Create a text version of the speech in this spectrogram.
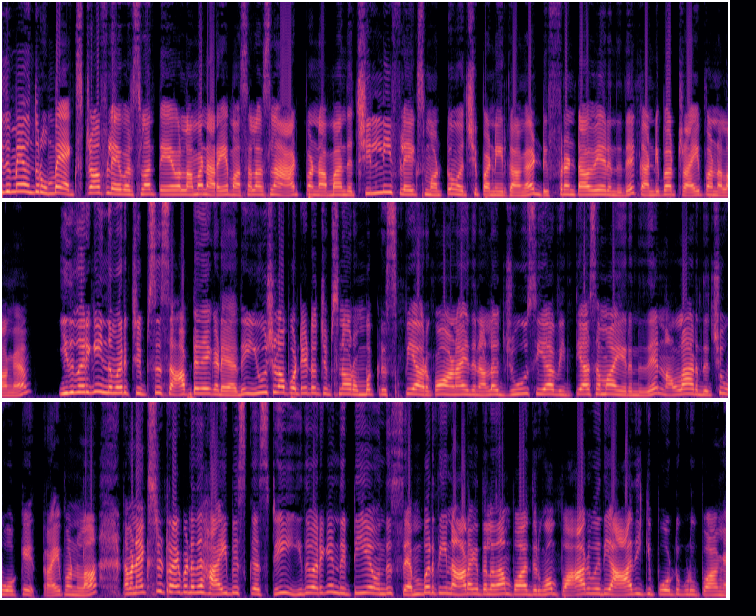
இதுவுமே வந்து ரொம்ப எக்ஸ்ட்ரா ஃப்ளேவர்ஸ்லாம் தேவையில்லாமல் நிறைய மசாலாஸ்லாம் ஆட் பண்ணாமல் அந்த சில்லி ஃப்ளேக்ஸ் மட்டும் வச்சு பண்ணியிருக்காங்க டிஃப்ரெண்ட்டாகவே இருந்தது. கண்டிப்பாக ட்ரை பண்ணலாங்க. இது வரைக்கும் இந்த மாதிரி சிப்ஸ் சாப்பிட்டதே கிடையாது. யூஸ்வலாக பொட்டேட்டோ சிப்ஸ்னால் ரொம்ப கிறிஸ்பியாக இருக்கும். ஆனால் இது நல்லா ஜூஸியாக வித்தியாசமாக இருந்தது. நல்லா இருந்துச்சு. ஓகே ட்ரை பண்ணலாம். நம்ம நெக்ஸ்ட் ட்ரை பண்ணது ஹை பிஸ்கஸ் டீ இது வரைக்கும் இந்த டீயை வந்து செம்பருத்தி நாடகத்தில் தான் பார்த்துருக்கோம். பார்வதி ஆதிக்கு போட்டு கொடுப்பாங்க.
